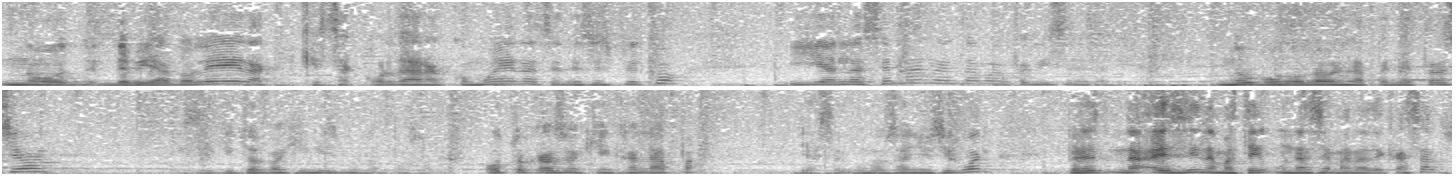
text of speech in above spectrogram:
no de- debía doler, a que se acordaran cómo era, se les explicó. Y a la semana andaban felices de la vida. No hubo dolor en la penetración, y se quitó el vaginismo, no pasó nada. Otro caso aquí en Jalapa, ya hace algunos años igual, pero es, na- es nada más tiene una semana de casados.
